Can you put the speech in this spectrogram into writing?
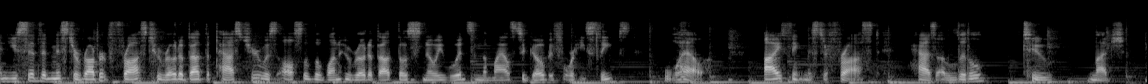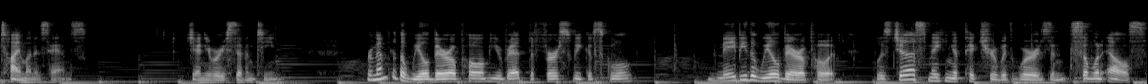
And you said that Mr. Robert Frost, who wrote about the pasture, was also the one who wrote about those snowy woods and the miles to go before he sleeps? Well, I think Mr. Frost has a little too much time on his hands. January 17. Remember the wheelbarrow poem you read the first week of school? Maybe the wheelbarrow poet was just making a picture with words and someone else,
